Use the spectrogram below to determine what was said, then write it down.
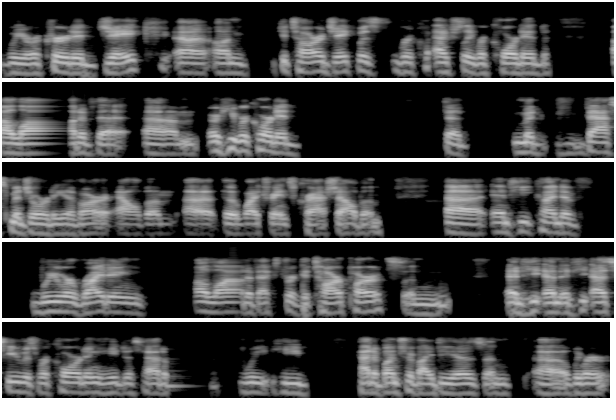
we recruited Jake uh, on guitar. Jake was rec- actually recorded a lot of the, um, or he recorded the ma- vast majority of our album, uh, the Why Trains Crash album, uh, and he kind of, we were writing a lot of extra guitar parts, and and he and he as he was recording, he just had a we he had a bunch of ideas, and uh, we were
